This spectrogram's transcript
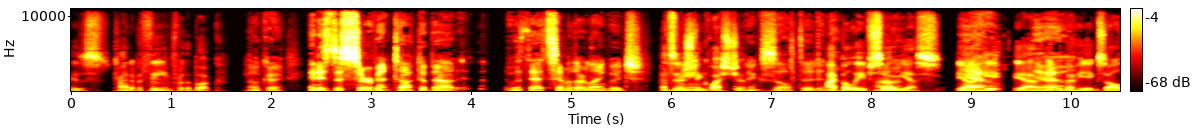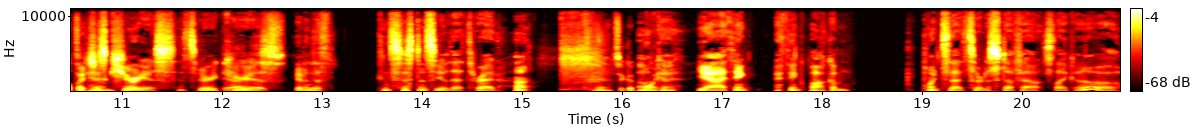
is kind of a theme for the book. Okay. And is the servant talked about with that similar language? That's an interesting question. Exalted. And, I believe so. uh, yes. Yeah. yeah, He, yeah, yeah. Even though he exalted which him. is curious. It's very Yeah, it curious given the th- consistency of that thread. Huh. yeah, it's a good point. Okay. Yeah, I think I think Bauckham points that sort of stuff out. It's like, oh,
